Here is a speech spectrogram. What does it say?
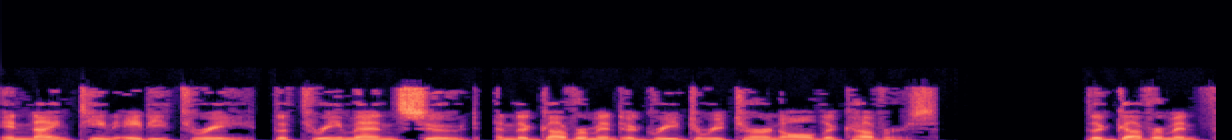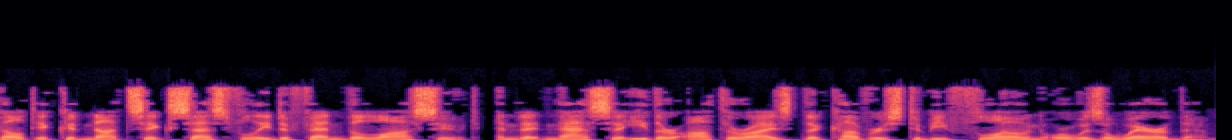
In 1983, the three men sued, and the government agreed to return all the covers. The government felt it could not successfully defend the lawsuit, and that NASA either authorized the covers to be flown or was aware of them.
